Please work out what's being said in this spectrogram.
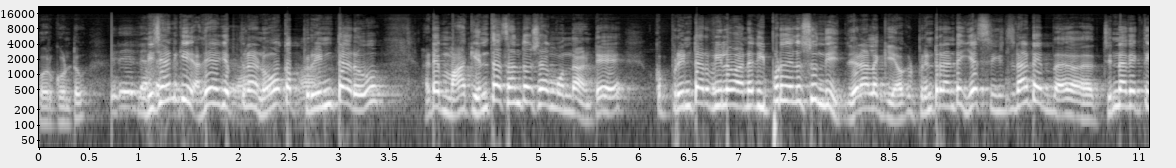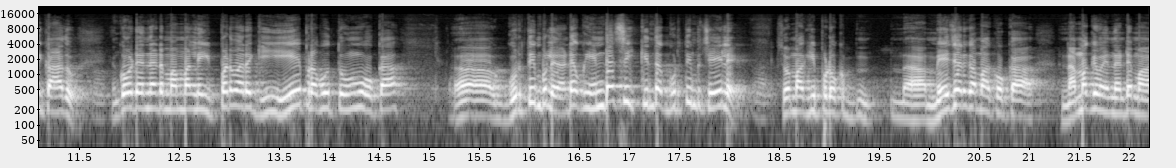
కోరుకుంటూ. నిజానికి అదే చెప్తున్నాను ఒక ప్రింటరు అంటే మాకు ఎంత సంతోషంగా ఉందా అంటే ఒక ప్రింటర్ విలువ అనేది ఇప్పుడు తెలుస్తుంది జనాలకి. ఒక ప్రింటర్ అంటే ఎస్ ఇట్స్ నాట్ ఏ చిన్న వ్యక్తి కాదు. ఇంకోటి ఏంటంటే మమ్మల్ని ఇప్పటివరకు ఏ ప్రభుత్వం ఒక uh, గుర్తింపు లేదు. అంటే ఒక ఇండస్ట్రీ కింద గుర్తింపు చేయలే. సో మాకు ఇప్పుడు ఒక uh, మేజర్గా మాకు ఒక నమ్మకం ఏంటంటే మా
